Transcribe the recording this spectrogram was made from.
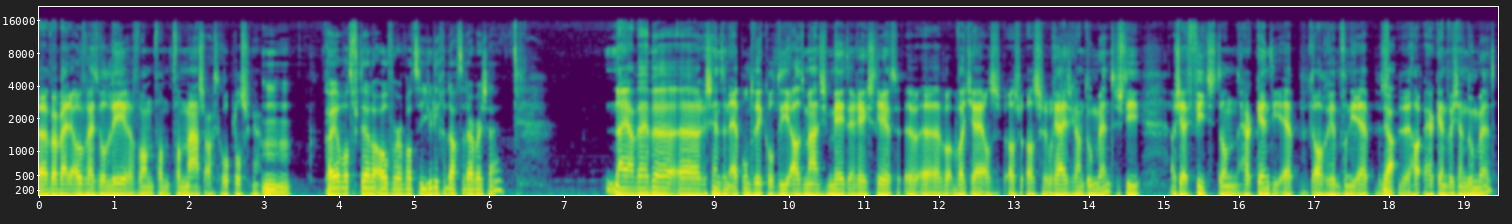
Waarbij de overheid wil leren van, van, van maasachtige oplossingen. Mm -hmm. Kan je al wat vertellen over wat jullie gedachten daarbij zijn? Nou ja, we hebben uh, recent een app ontwikkeld die automatisch meet en registreert uh, wat jij als, als, als reiziger aan het doen bent. Dus die, als jij fietst, dan herkent die app, het algoritme van die app, ja. herkent wat je aan het doen bent.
